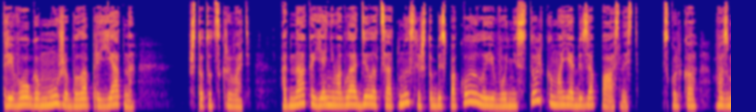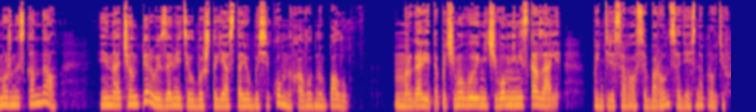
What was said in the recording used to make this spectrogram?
Тревога мужа была приятна. Что тут скрывать? Однако я не могла отделаться от мысли, что беспокоила его не столько моя безопасность, сколько возможный скандал. Иначе он первый заметил бы, что я стою босиком на холодном полу. «Маргарита, почему вы ничего мне не сказали?» — поинтересовался барон, садясь напротив.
